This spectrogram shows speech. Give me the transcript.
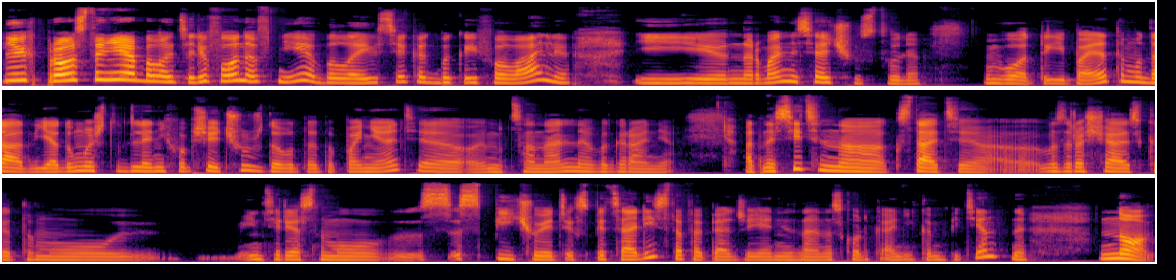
ну их просто не было, телефонов не было, и все как бы кайфовали и нормально себя чувствовали. Вот, и поэтому, да, я думаю, что для них вообще чуждо вот это понятие эмоциональное выгорание. Относительно, кстати, возвращаясь к этому интересному спичу этих специалистов, опять же, я не знаю, насколько они компетентны, но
